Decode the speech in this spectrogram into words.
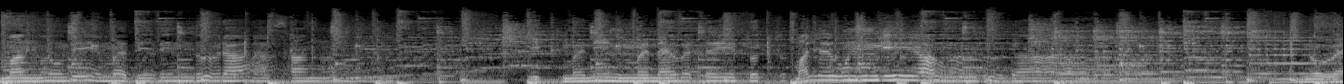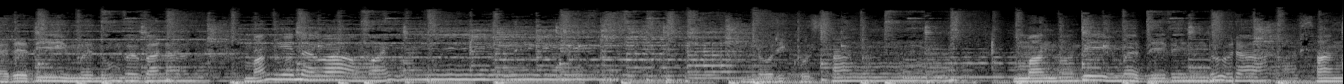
මං නොබේම දිවින්දුරාසං ඉක්මනින්ම නැවත එතොත් මලවුන්ගේ අවුරුදුදා නොවැරදීම නුඹ බලන්න මං එනවාමයි නොරිකුසං මං නොබේම දිවින්දුරාසං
